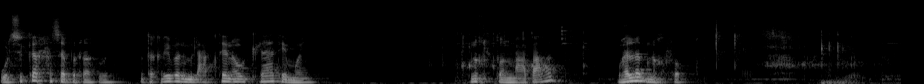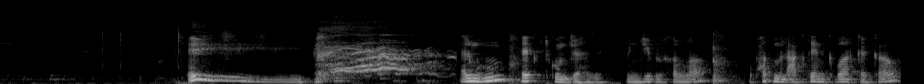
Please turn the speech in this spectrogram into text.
والسكر حسب الرغبة وتقريبا ملعقتين أو ثلاثة مي. نخلطهم مع بعض. وهلا بنخفق. المهم هيك بتكون جاهزة. بنجيب الخلاط وبحط ملعقتين كبار كاكاو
